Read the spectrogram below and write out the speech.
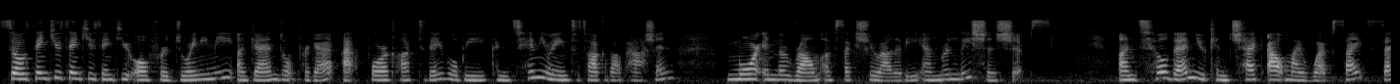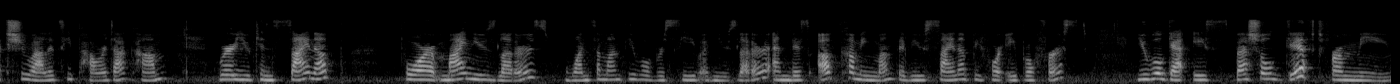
So, thank you, thank you, thank you all for joining me. Again, don't forget, at 4 o'clock today, we'll be continuing to talk about passion more in the realm of sexuality and relationships. Until then, you can check out my website, sexualitypower.com, where you can sign up for my newsletters. Once a month, you will receive a newsletter. And this upcoming month, if you sign up before April 1st, you will get a special gift from me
